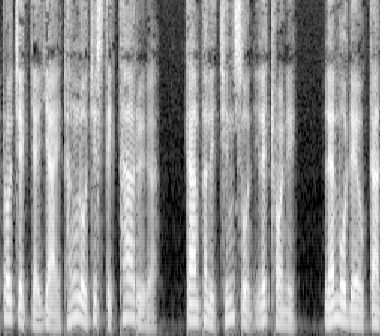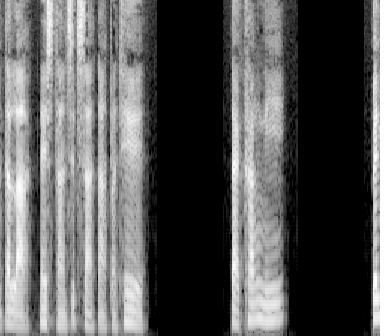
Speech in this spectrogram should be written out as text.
โปรเจกต์ใหญ่ ๆ ทั้งโลจิสติกท่าเรือ การผลิตชิ้นส่วนอิเล็กทรอนิกส์ และโมเดลการตลาดในสถานศึกษาต่างประเทศ แต่ครั้งนี้ เป็น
